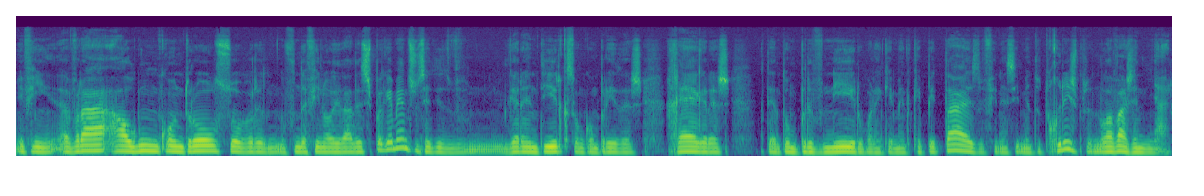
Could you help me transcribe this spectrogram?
enfim, haverá algum controle sobre, no fundo, a finalidade desses pagamentos, no sentido de garantir que são cumpridas regras que tentam prevenir o branqueamento de capitais, o financiamento do terrorismo, portanto, lavagem de dinheiro.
